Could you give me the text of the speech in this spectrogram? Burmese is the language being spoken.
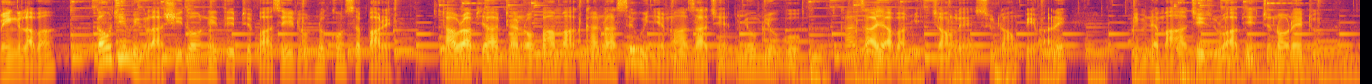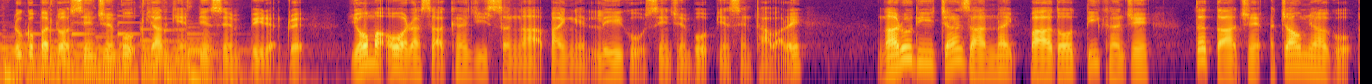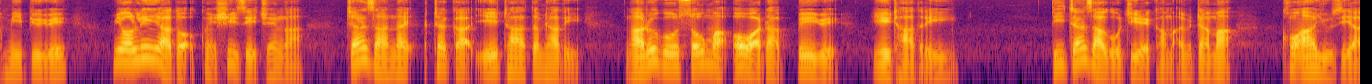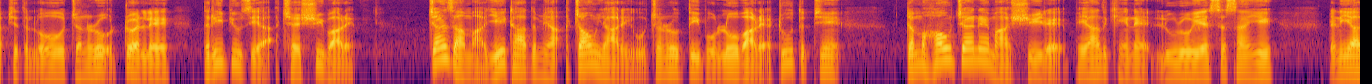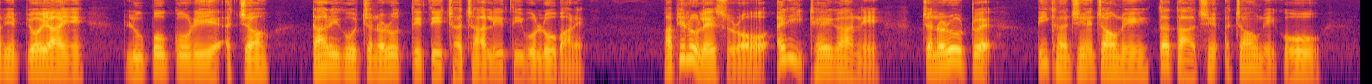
မင်္ဂလာပါကောင်းကြီးမင်္ဂလာရှိသောနေ့တစ်ဖြစ်ပါစေလို့နှုတ်ခွန်းဆက်ပါတယ်ဒါဝရဖျားထံတော်ဘာမှခန္ဓာစိတ်ဝိညာဉ်မဆခြင်းအမျိုးမျိုးကိုခံစားရပါမည်အကြောင်းလဲဆုတောင်းပေးပါတယ်ဒီမနေ့မှာဂျေဇုတော်အပြင်ကျွန်တော်နဲ့အတူနှုတ်ကပတ်တော်ဆင်ခြင်ဖို့ဘုရားသခင်ပြင်ဆင်ပေးတဲ့အတွက်ယောမဩဝါဒစာအခန်းကြီး15အပိုင်းငယ်၄ကိုဆင်ခြင်ဖို့ပြင်ဆင်ထားပါတယ်ငါတို့သည်ကျမ်းစာ၌ပါသောတီးခံခြင်းတက်တာခြင်းအကြောင်းများကိုအမိပြု၍ မျှော်လင့်ရသောအခွင့်ရှိစေခြင်းကကျမ်းစာ၌အထက်ကရေးထားသမျှသည်ငါတို့ကိုဆုံးမဩဝါဒပေး၍ရေးထားသည်ဒီကျမ်းစာကိုကြည့်တဲ့အခါမှာအမတန်မှခွန်အားယူစရာဖြစ်တယ်လို့ကျွန်တော်တို့အတွက်လည်းသတိပြုစရာအချက်ရှိပါတယ်ကျမ်းစာမှာရေးထားသမျှအကြောင်းအရာတွေကိုကျွန်တော်တို့သိဖို့လိုပါတယ်အထူးသဖြင့်ဓမ္မဟောင်းကျမ်းထဲမှာရှိတဲ့ဘုရားသခင်နဲ့လူတို့ရဲ့ဆက်ဆံရေးတနည်းအားဖြင့်ပြောရရင် လူပုဂ္ဂိုလ်တွေရဲ့အကြောင်း ဒါတွေကိုကျွန်တော်တို့တည်တည်ချာချာလေးသိဖို့လိုပါတယ်။ဘာဖြစ်လို့လဲဆိုတော့အဲ့ဒီထဲကနေကျွန်တော်တို့အတွက်တီးခံခြင်းအကြောင်းတွေတတ်တာခြင်းအကြောင်းတွေကို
